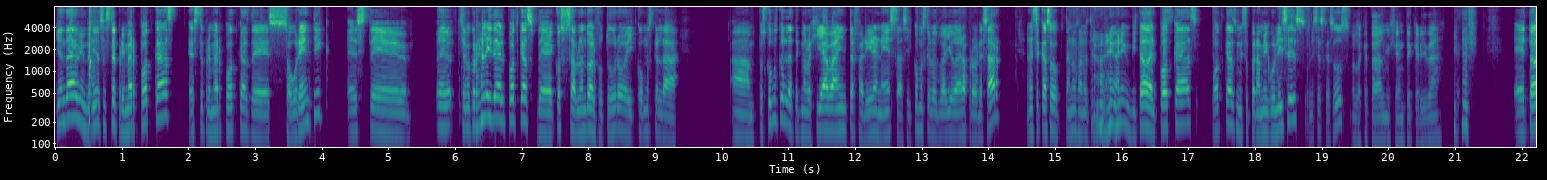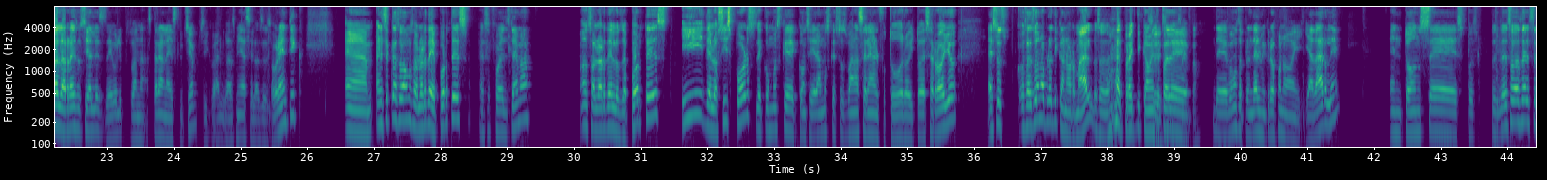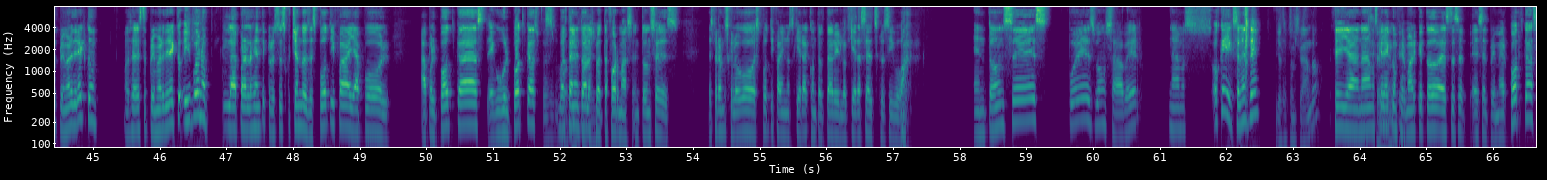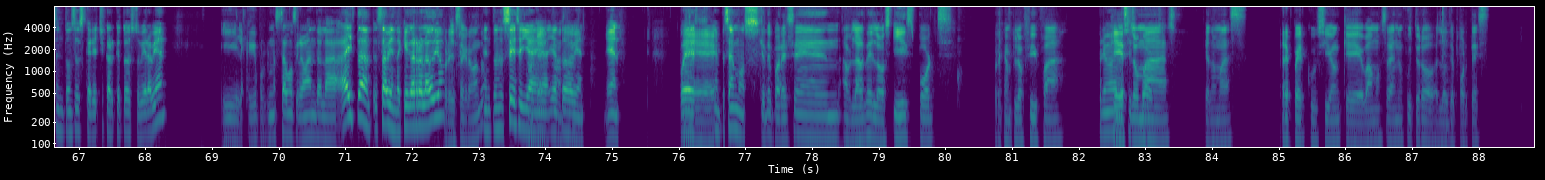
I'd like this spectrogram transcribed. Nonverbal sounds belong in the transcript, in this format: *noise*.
¿Qué onda? Bienvenidos a este primer podcast, este primer podcast de Saurentic. Este, eh, se me ocurrió la idea del podcast de cosas hablando del futuro y cómo es que la, ah, pues cómo es que la tecnología va a interferir en estas y cómo es que los va a ayudar a progresar. En este caso tenemos a nuestro *laughs* primer invitado del podcast, podcast, mi super amigo Ulises, Ulises Jesús. Hola, ¿qué tal, mi gente querida? *laughs* Eh, todas las redes sociales de Uli pues, van a estar en la descripción, pues, igual las mías y las de Saurentic. Em, en este caso vamos a hablar de deportes, ese fue el tema. Vamos a hablar de los deportes y de los esports, de cómo es que consideramos que estos van a ser en el futuro y todo ese rollo. Eso es, o sea, es una plática normal, o sea, *laughs* prácticamente Sí, fue sí, de, vamos a prender el micrófono y, y a darle. Entonces, pues, pues de eso va a ser este primer directo. Va a ser este primer directo. Y bueno, la, para la gente que lo está escuchando desde Spotify, Apple, Apple Podcast, eh, Google Podcast, pues va a estar en todas las plataformas. Entonces, esperemos que luego Spotify nos quiera contratar y lo quiera hacer exclusivo. *laughs* Entonces, pues vamos a ver. Nada más. Ok, excelente. ¿Ya está funcionando? Sí, ya nada más quería confirmar que todo este es el, es el primer podcast, entonces quería checar que todo estuviera bien. Y le cagué porque no estamos grabando la... Ahí está, está bien, de aquí agarro el audio. ¿Pero ya está grabando? Entonces sí, sí, ya, ya, ya ah, todo bien. Bien. Pues Eh, empecemos. ¿Qué te parecen hablar de los esports? Por ejemplo, FIFA. Primero ¿Qué es lo más, qué es lo más repercusión que va a mostrar en un futuro los deportes?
